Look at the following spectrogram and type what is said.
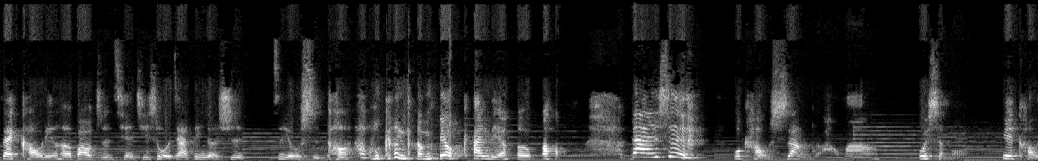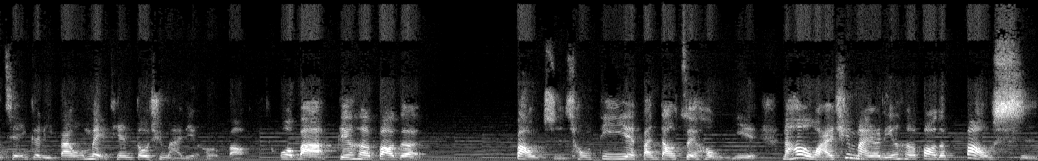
在考联合报之前，其实我家订的是自由时报，我根本没有看联合报。但是我考上了，好吗？为什么？因为考前一个礼拜，我每天都去买联合报，我把联合报的报纸从第一页翻到最后一页，然后我还去买了联合报的报史，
